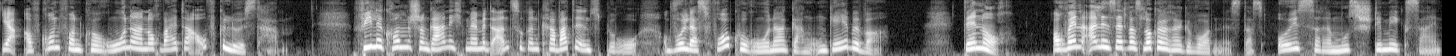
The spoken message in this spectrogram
ja aufgrund von Corona noch weiter aufgelöst haben. Viele kommen schon gar nicht mehr mit Anzug und Krawatte ins Büro, obwohl das vor Corona gang und gäbe war. Dennoch auch wenn alles etwas lockerer geworden ist, das Äußere muss stimmig sein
